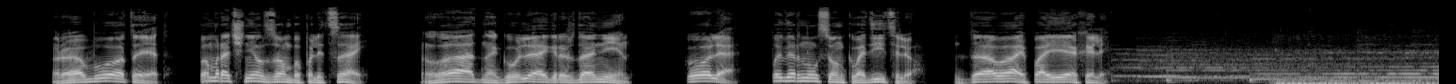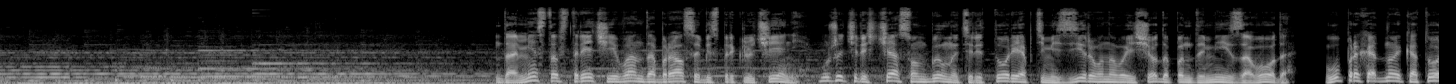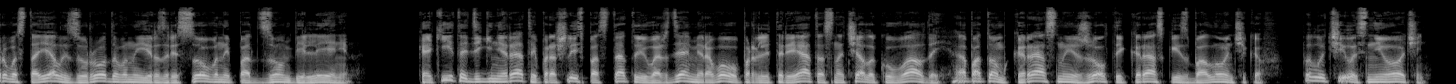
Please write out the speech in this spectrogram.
Работает, помрачнел зомбополицай. Ладно, гуляй, гражданин. Коля, повернулся он к водителю. Давай, поехали. До места встречи Иван добрался без приключений. Уже через час он был на территории оптимизированного еще до пандемии завода, у проходной которого стоял изуродованный и разрисованный под зомби Ленин. Какие-то дегенераты прошлись по статуе вождя мирового пролетариата сначала кувалдой, а потом красной и желтой краской из баллончиков. Получилось не очень.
